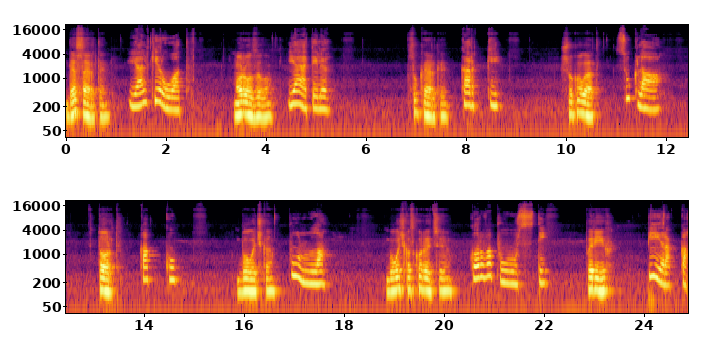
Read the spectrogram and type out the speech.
десерти, jälkiruoat, морозиво, jäätelö, цукерки, karkki, шоколад, suklaa, торт, kakku, булочка, pulla, булочка з корицею, korvapuusti, пиріг, piirakka,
